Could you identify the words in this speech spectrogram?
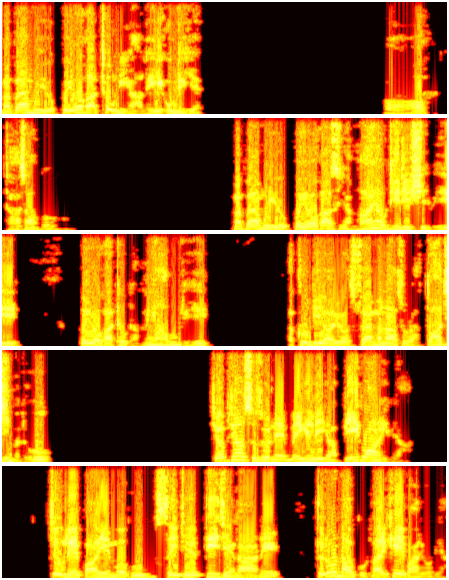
မပန်းမွေကိုပယောကထုတ်နေတာလေဦးလေးရဲ့ဩဒါကြောင့်ကို မပန်းမွေကိုပယောကစီက9ယောက်တိတိရှိပြီပယောကထုတ်တာမရဘူးလေအခုတည်းရောစွမ်းမလားဆိုတာသွားကြည့်မလို့ကြောက်ပြောက်ဆူဆူနဲ့မိန်းကလေးကပြေးသွားတယ်ဗျာကျုပ်လည်းပါရင်မဟုတ်ဘူးစိတ်ထဲတီးကျင်လာတဲ့သူတို့နောက်ကိုလိုက်ခဲ့ပါရောဗျာ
